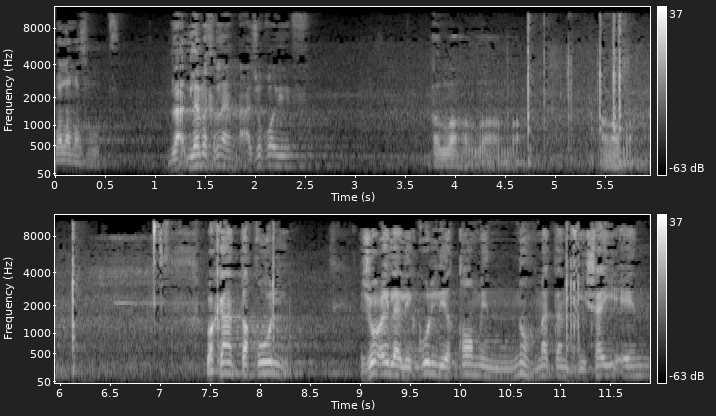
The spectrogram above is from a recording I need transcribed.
والله مزبوط لا لا بخلان شو الله الله الله. الله الله. وكانت تقول جعل لكل قوم نهمة في شيء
